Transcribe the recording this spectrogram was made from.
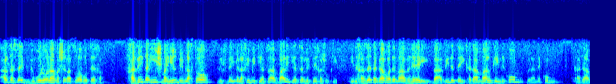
אל תעשה גבול עולם אשר עשו אבותיך. חזית איש מהיר במלאכתו, לפני מלכים מתייצב, בל יתייצב לפני חשוקים. אם חזית גברא דמאבהי, באבידתי, קדם מלכי נקום, ולנקום קדם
